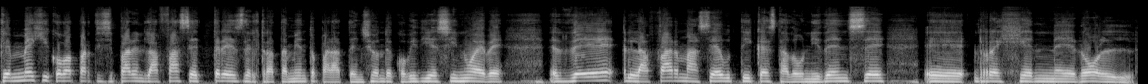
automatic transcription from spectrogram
que México va a participar en la fase 3 del tratamiento para atención de COVID-19 de la farmacéutica estadounidense eh, Regenerol.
